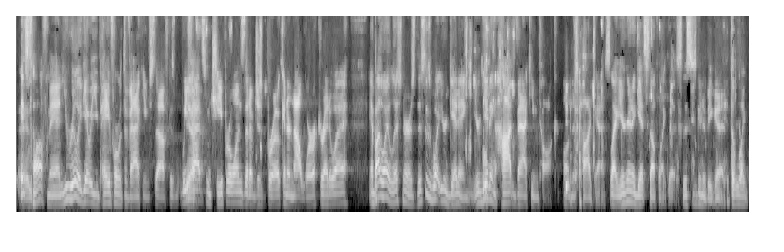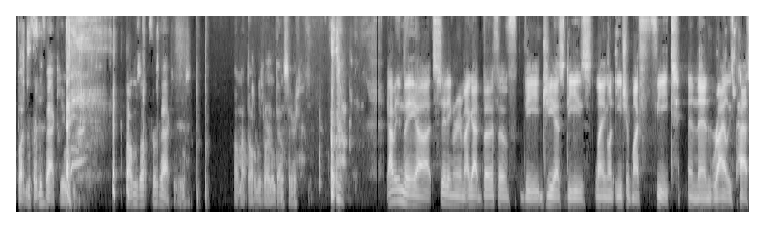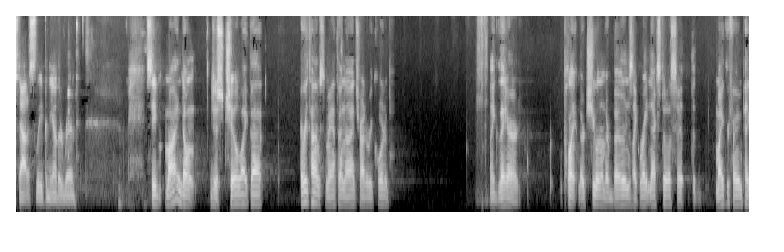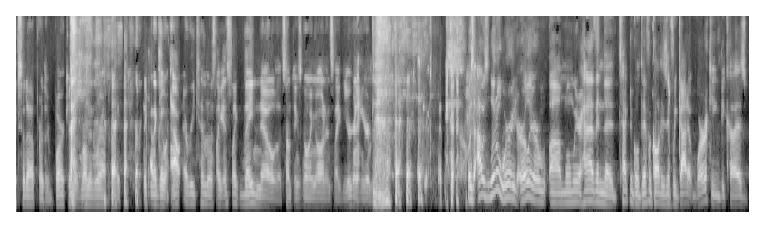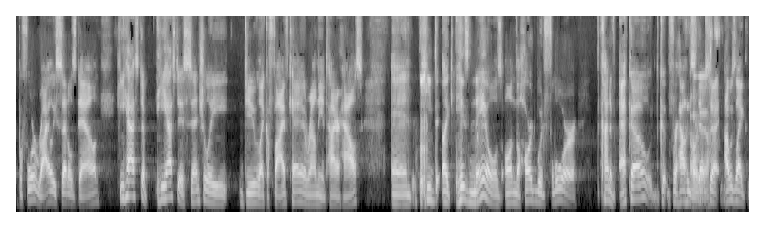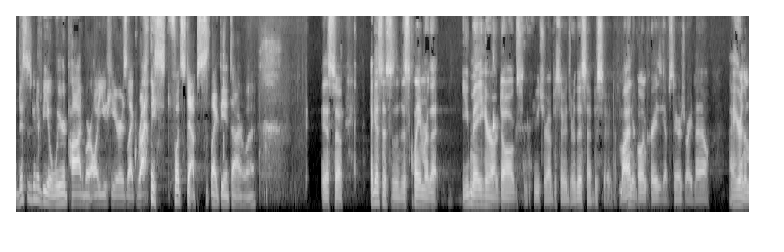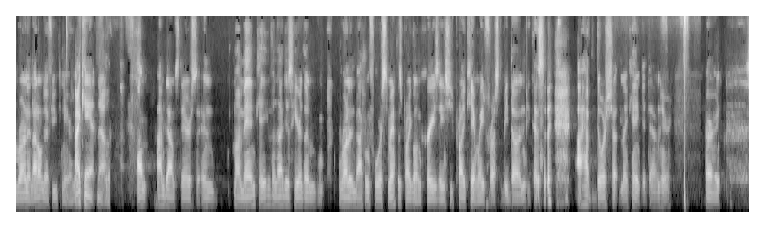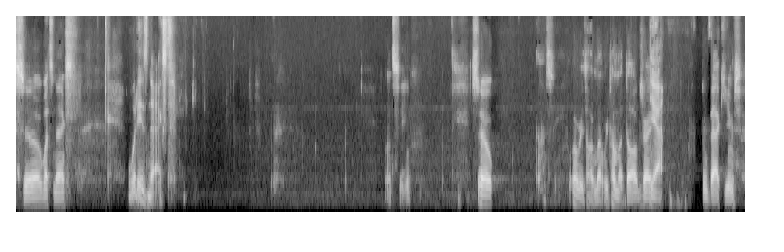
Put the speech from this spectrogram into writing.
It's tough, man. You really get what you pay for with the vacuum stuff because we've Yeah. had some cheaper ones that have just broken or not worked right away. And by the way, listeners, this is what you're getting. You're getting hot vacuum talk on this podcast. Like you're gonna get stuff like this. This is gonna be good. hit the like button for the vacuum. Thumbs up for vacuums. Oh, my dog was running downstairs. I'm in the uh, sitting room. I got both of the GSDs laying on each of my feet, and then Riley's passed out asleep in the other room. See, mine don't just chill like that. Every time Samantha and I try to record it, like they are playing, they're chewing on their bones, like right next to us. So the microphone picks it up, or they're barking or running around. Like, they got to go out every ten minutes. Like it's like they know that something's going on. And it's like you're gonna hear me. was I was a little worried earlier um, when we were having the technical difficulties if we got it working because before Riley settles down, he has to he has to essentially do like a 5k around the entire house and he like his nails on the hardwood floor kind of echo for how he Oh, steps yeah. i was like this is going to be a weird pod where all you hear is like riley's footsteps like the entire way Yeah, so I guess this is a disclaimer that you may hear our dogs in future episodes or this episode. Mine are going crazy upstairs right now. I hear them running. I don't know if you can hear them. i can't no I'm I'm downstairs in my man cave and I just hear them running back and forth. Samantha's probably going crazy. She probably can't wait for us to be done because I have the door shut and I can't get down here. All right. So what's next? what is next Let's see. So let's see. What were we talking about? We are talking about dogs, right? yeah And vacuums.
